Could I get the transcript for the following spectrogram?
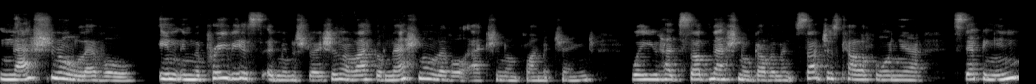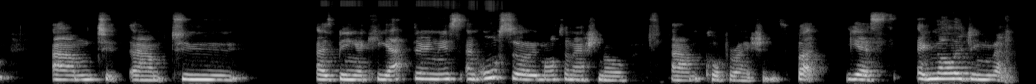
national level in, in the previous administration, a lack of national level action on climate change, where you had subnational governments such as California stepping in um, to, um, to as being a key actor in this, and also multinational um, corporations. But yes, acknowledging that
